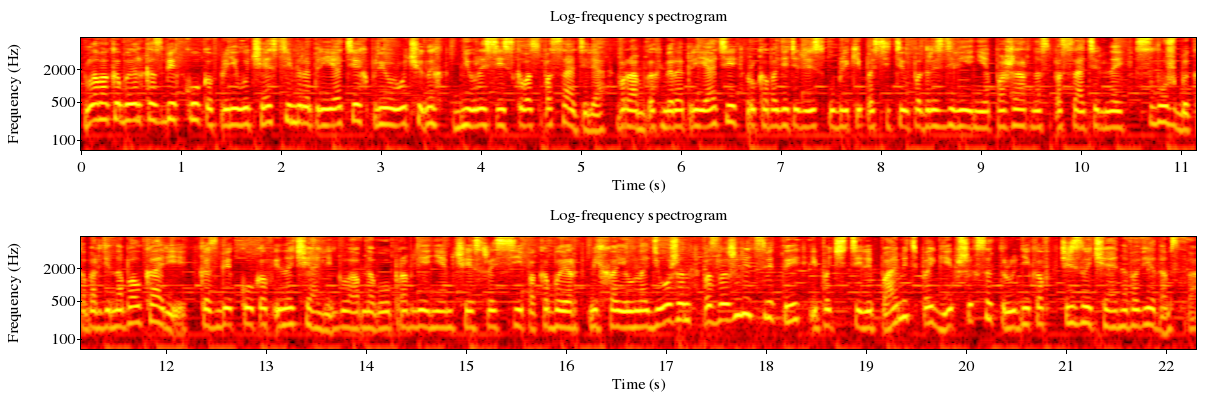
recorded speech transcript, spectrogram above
Глава КБР Казбек Коков принял участие в мероприятиях, приуроченных Дню российского спасателя. В рамках мероприятий руководитель республики посетил подразделение пожарно-спасательной службы Кабардино-Балкарии. Казбек Коков и начальник Главного управления МЧС России по КБР Михаил Надежин возложили цветы и почтили память погибших сотрудников чрезвычайного ведомства.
